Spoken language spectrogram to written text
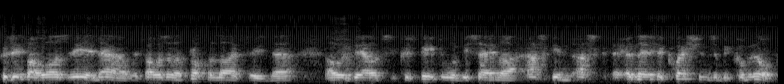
Because if I was here now, if I was on a proper live feed now, I would be able to. Because people would be saying like asking, ask, and then the questions would be coming up.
